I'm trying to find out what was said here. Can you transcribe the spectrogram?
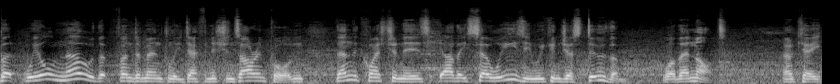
But we all know that fundamentally definitions are important. Then the question is, are they so easy we can just do them? Well, they're not. Okay,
